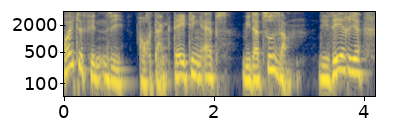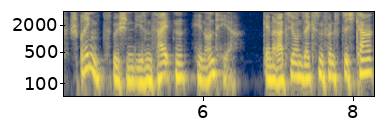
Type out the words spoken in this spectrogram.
Heute finden sie, auch dank Dating-Apps, wieder zusammen. Die Serie springt zwischen diesen Zeiten hin und her. Generation 56K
